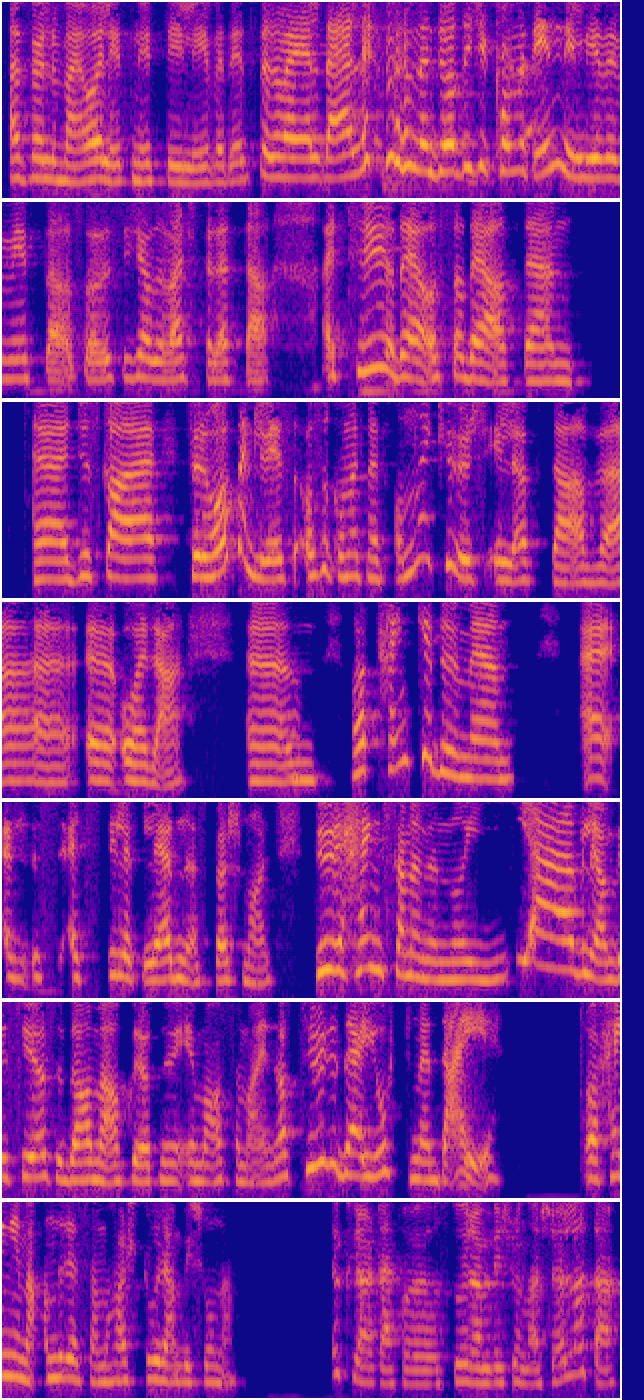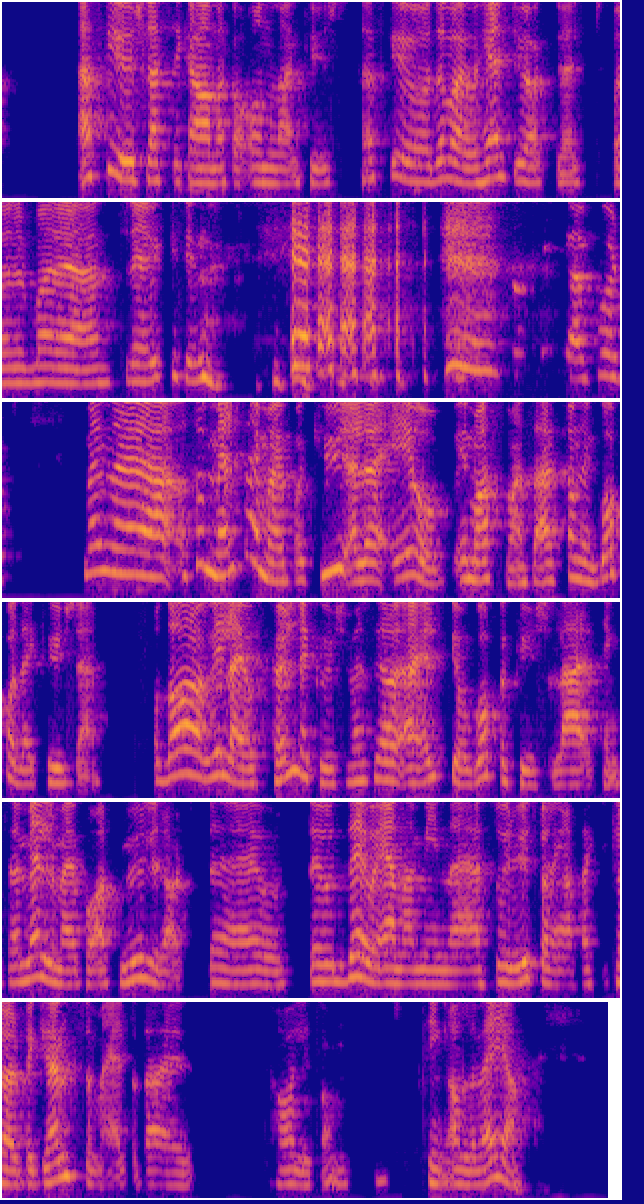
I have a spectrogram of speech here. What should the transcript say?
Jeg føler meg òg litt nyttig i livet ditt, for å være helt ærlig. Men du hadde ikke kommet inn i livet mitt da, hvis det ikke hadde vært for dette. Jeg tror jo det også det at du skal forhåpentligvis også komme ut med et online-kurs i løpet av uh, året. Um, hva tenker du med et stille ledende spørsmål. Du henger sammen med noen jævlig ambisiøse damer akkurat nå i Mastermind. Hva tror du det har gjort med deg å henge med andre som har store ambisjoner? Det er klart jeg får store ambisjoner sjøl, altså. Jeg skulle jo slett ikke ha noe online-kurs. Det var jo helt uaktuelt for bare tre uker siden. Men uh, så meldte jeg meg på kurs, eller jeg er jo i Massmann, så jeg kan jo gå på det kurset. Og da vil jeg jo følge kurset, for jeg elsker jo å gå på kurs og lære ting. Så jeg melder meg på alt mulig rart. Det er jo, det er jo, det er jo en av mine store utfordringer, at jeg ikke klarer å begrense meg helt. At jeg har litt sånn ting alle veier.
